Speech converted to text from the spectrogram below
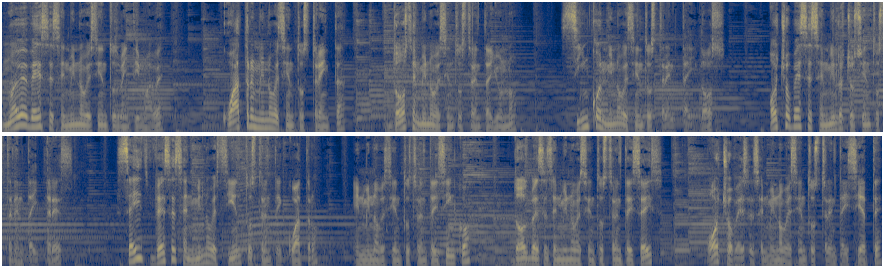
nueve veces en 1929, 4 en 1930, 2 en 1931, 5 en 1932, 8 veces en 1833, 6 veces en 1934, en 1935, 2 veces en 1936, 8 veces en 1937,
